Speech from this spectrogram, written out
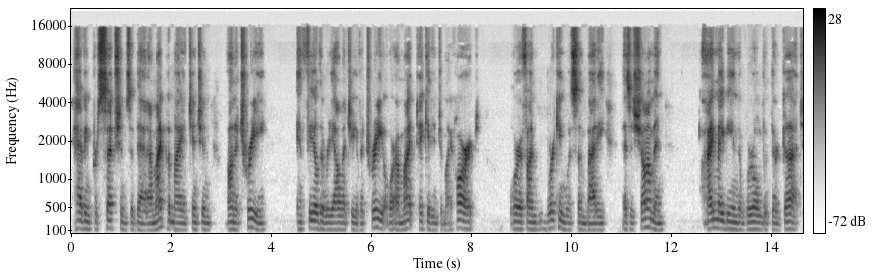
having perceptions of that. I might put my intention on a tree and feel the reality of a tree, or I might take it into my heart. Or if I'm working with somebody as a shaman, I may be in the world of their gut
